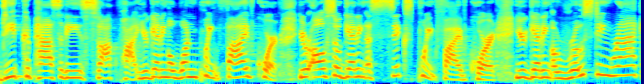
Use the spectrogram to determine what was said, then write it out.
deep capacity stock pot. You're getting a 1.5 quart. You're also getting a 6.5 quart. You're getting a roasting rack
